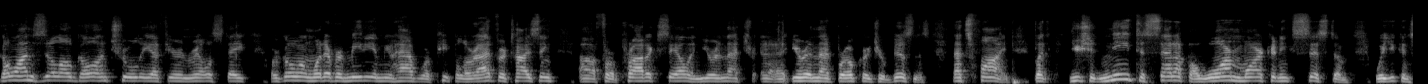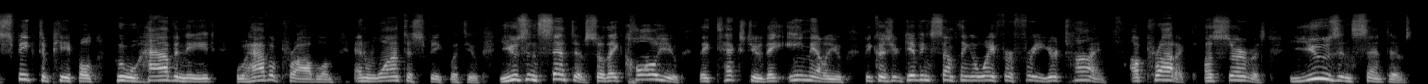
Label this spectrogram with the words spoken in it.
go on Zillow, go on Trulia if you're in real estate, or go on whatever medium you have where people are advertising uh, for a product sale and you're in that uh, you're in that brokerage or business. That's fine. But you should need to set up a warm marketing system where you can speak to people who have a need, who have a problem, and want to speak with you. Use incentives so they call you, they text you, they email you because you're giving giving something away for free, your time, a product, a service. Use incentives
